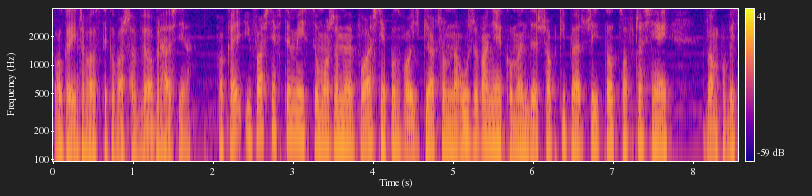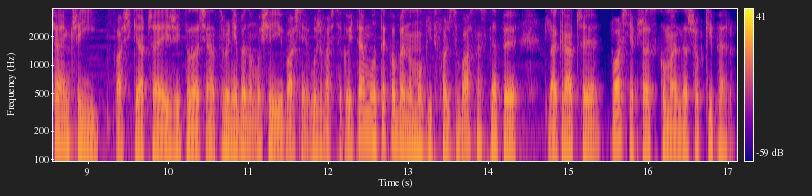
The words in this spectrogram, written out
ogranicza was tylko wasza wyobraźnia. Ok, i właśnie w tym miejscu możemy właśnie pozwolić graczom na używanie komendy shopkeeper, czyli to co wcześniej wam powiedziałem, czyli właśnie gracze, jeżeli to dacie na true, nie będą musieli właśnie używać tego itemu, tylko będą mogli tworzyć własne sklepy dla graczy właśnie przez komendę shopkeeper.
